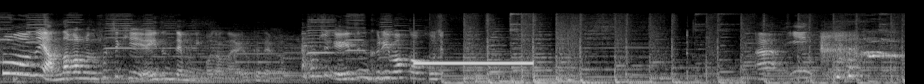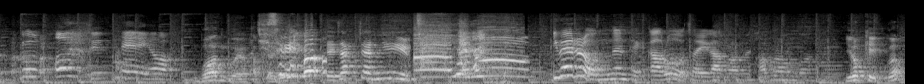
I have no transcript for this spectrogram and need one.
쿠폰이 안 나가면 솔직히 에이든 때문인 거잖아요. 이렇게 되면. 솔직히 에이든 그림 아까 고지. 아이 구워주세요. 뭐 하는 거예요, 갑자기? 제작자님 기회를 얻는 대가로 저희가 그러면 밥을 한번. 이렇게 있고요?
